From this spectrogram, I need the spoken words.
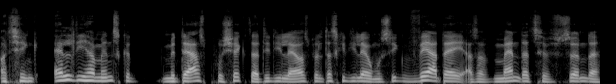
og tænke, alle de her mennesker, med deres projekter, det de laver at spille, der skal de lave musik hver dag, altså mandag til søndag.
